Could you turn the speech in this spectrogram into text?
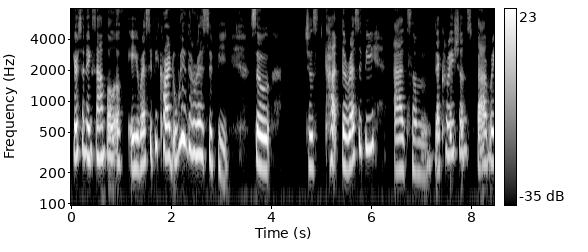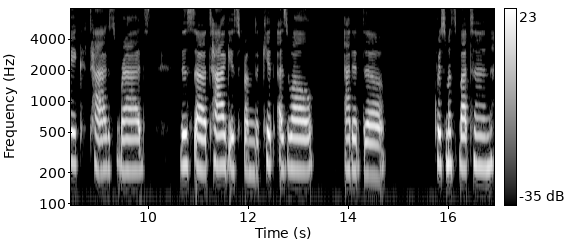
here's an example of a recipe card with a recipe. So just cut the recipe, add some decorations, fabric, tags, brads. This uh, tag is from the kit as well. Added the Christmas button,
